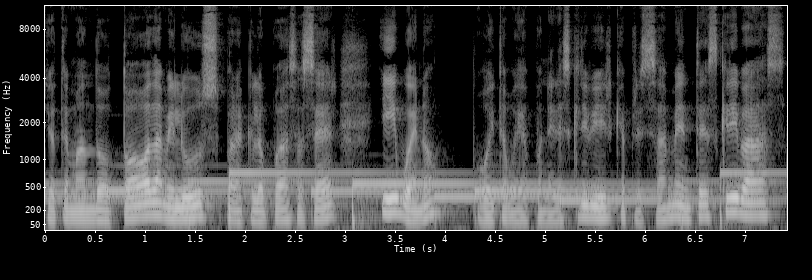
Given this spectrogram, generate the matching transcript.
yo te mando toda mi luz para que lo puedas hacer. Y bueno, hoy te voy a poner a escribir que precisamente escribas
